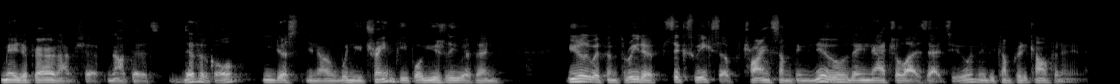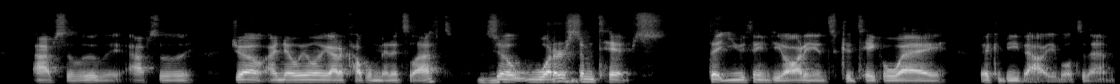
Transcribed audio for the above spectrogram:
Major paradigm shift. Not that it's difficult. You just, you know, when you train people, usually within usually within three to six weeks of trying something new, they naturalize that too and they become pretty confident in it. Absolutely. Absolutely. Joe, I know we only got a couple minutes left. Mm-hmm. So, what are some tips that you think the audience could take away that could be valuable to them?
